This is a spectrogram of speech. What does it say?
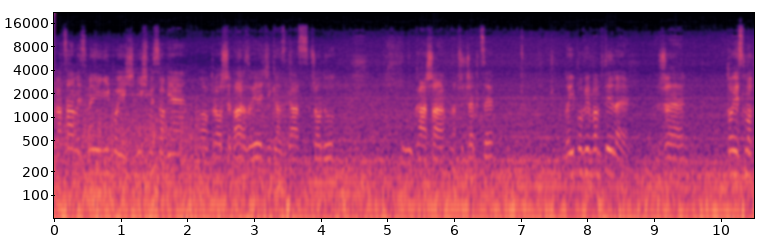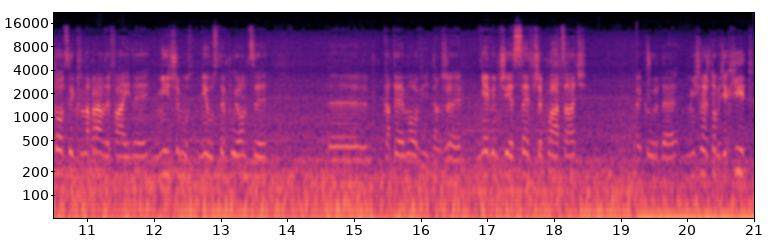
Wracamy z myjni, pojeździliśmy sobie. O proszę bardzo, jeździ gaz, gaz z przodu. Łukasza na przyczepce. No i powiem Wam tyle, że to jest motocykl naprawdę fajny, niczym nie ustępujący yy, KTM-owi, także nie wiem czy jest sens przepłacać. Kurde, myślę, że to będzie hit.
